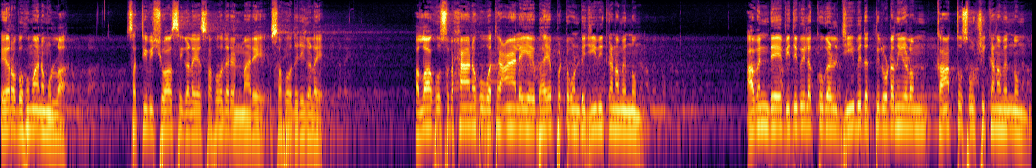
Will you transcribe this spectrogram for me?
ഏറെ ബഹുമാനമുള്ള സത്യവിശ്വാസികളെ സഹോദരന്മാരെ സഹോദരികളെ അള്ളാഹു സുബാനഹു വറ്റാലയെ ഭയപ്പെട്ടുകൊണ്ട് ജീവിക്കണമെന്നും അവന്റെ വിധിവിലക്കുകൾ ജീവിതത്തിലുടനീളം കാത്തു സൂക്ഷിക്കണമെന്നും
